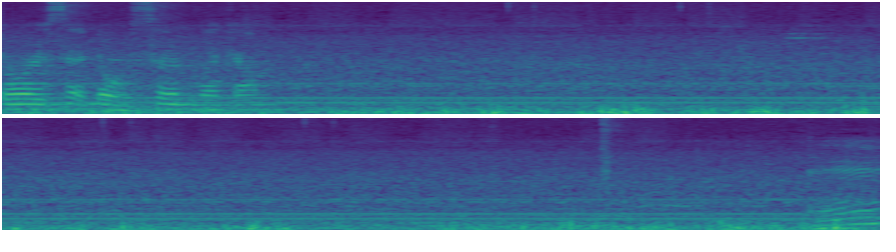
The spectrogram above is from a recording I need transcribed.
tôi sẽ đổ sơn vào trong. Thế.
